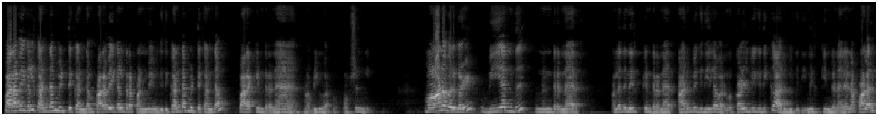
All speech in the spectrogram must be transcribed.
பறவைகள் கண்டம் விட்டு கண்டம் பறவைகள்ன்ற பன்மை விகுதி கண்டம் விட்டு கண்டம் பறக்கின்றன அப்படின்னு வரும். ஆப்ஷன் ஏ மாணவர்கள் வியந்து நின்றனர். அல்லது நிற்கின்றனர். அருவிகுதியில வரணும். கல்விகுதிக்கு அருவிகுதி நிற்கின்றனர். ஏன்னா பலர்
